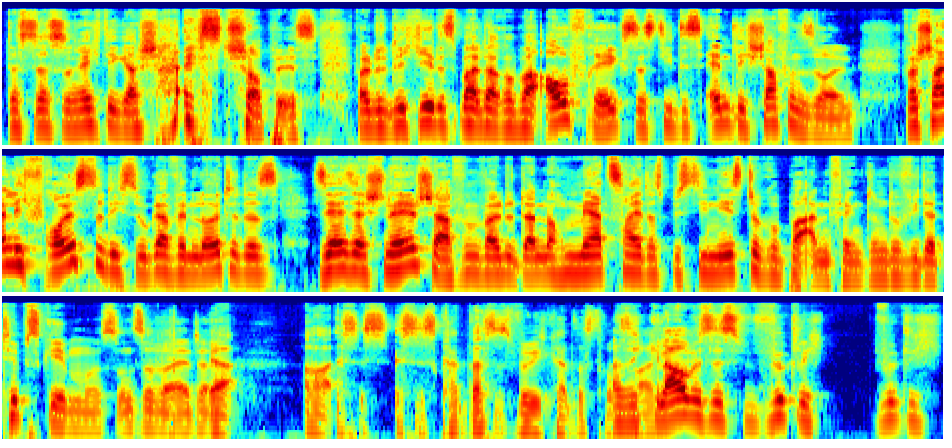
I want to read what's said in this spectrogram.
dass das ein richtiger Scheißjob ist, weil du dich jedes Mal darüber aufregst, dass die das endlich schaffen sollen. Wahrscheinlich freust du dich sogar, wenn Leute das sehr, sehr schnell schaffen, weil du dann noch mehr Zeit hast, bis die nächste Gruppe anfängt und du wieder Tipps geben musst und so weiter. ja, aber es ist es ist das ist wirklich katastrophal. Also ich glaube, es ist wirklich, wirklich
